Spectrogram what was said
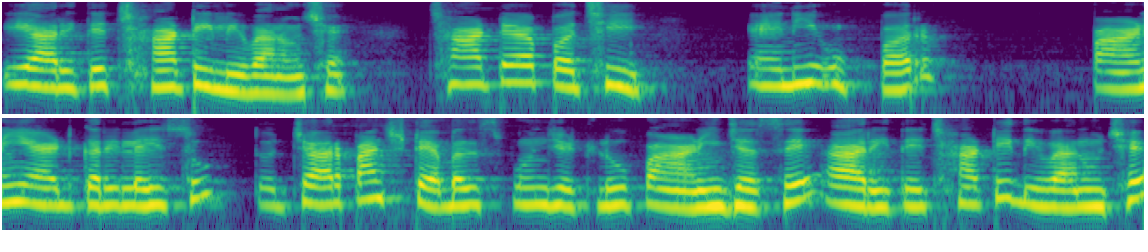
એ આ રીતે છાંટી લેવાનો છે. છાંટ્યા પછી એની ઉપર પાણી એડ કરી લઈશું. તો ચાર પાંચ ટેબલ સ્પૂન જેટલું પાણી જશે આ રીતે છાંટી દેવાનું છે.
